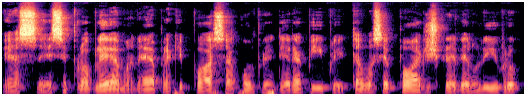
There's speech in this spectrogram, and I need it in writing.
esse problema, né, para que possa compreender a Bíblia. Então você pode escrever um livro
